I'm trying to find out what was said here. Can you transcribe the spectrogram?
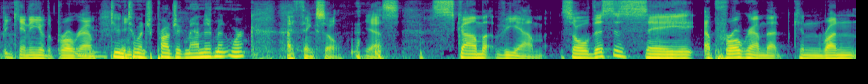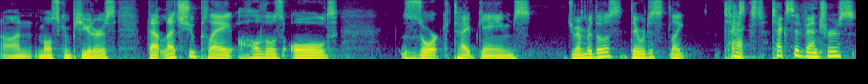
beginning of the program. Doing too much project management work. I think so. Yes. Scum VM. So this is a, a program that can run on most computers that lets you play all those old Zork type games. Do you remember those? They were just like text. Text adventures,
